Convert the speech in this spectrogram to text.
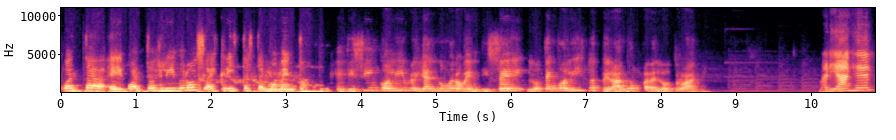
¿Cuánta, eh, ¿Cuántos libros ha escrito hasta el momento? 25 libros y ya el número 26 lo tengo listo esperando para el otro año. María Ángel.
